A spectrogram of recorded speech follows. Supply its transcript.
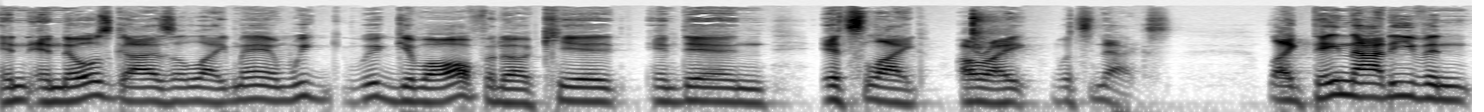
and and those guys are like, man, we we give an offer to a kid, and then it's like, all right, what's next? Like they not even.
